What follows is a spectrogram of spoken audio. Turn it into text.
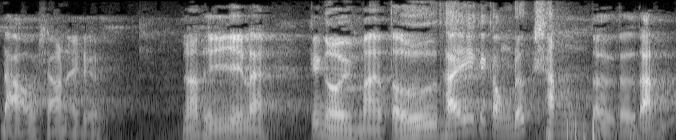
đạo sau này được. Nó thì như vậy là cái người mà tự thấy cái công đức sanh từ tự tánh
